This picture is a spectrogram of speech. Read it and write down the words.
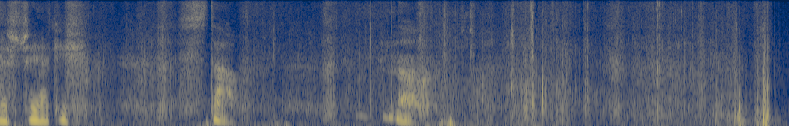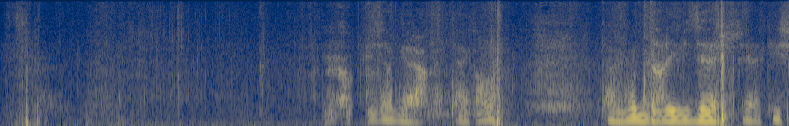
jeszcze jakiś stał. No. No i zabieramy tego. Tam w oddali widzę jeszcze jakiś.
